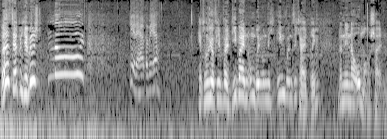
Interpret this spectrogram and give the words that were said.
Was? Der hat mich erwischt? Jetzt muss ich auf jeden Fall die beiden umbringen und mich irgendwo in Sicherheit bringen und dann den da oben ausschalten.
